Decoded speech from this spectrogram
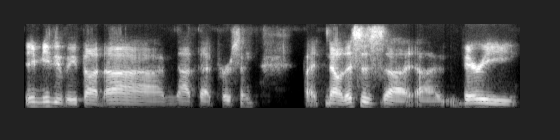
immediately thought, ah, I'm not that person. But no, this is uh, uh, very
